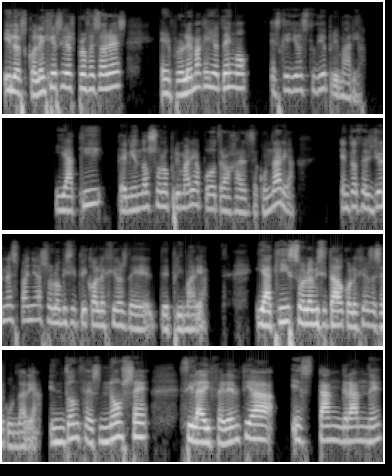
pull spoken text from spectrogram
Y los colegios y los profesores, el problema que yo tengo es que yo estudié primaria y aquí, teniendo solo primaria, puedo trabajar en secundaria. Entonces, yo en España solo visité colegios de, de primaria y aquí solo he visitado colegios de secundaria. Entonces, no sé si la diferencia es tan grande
